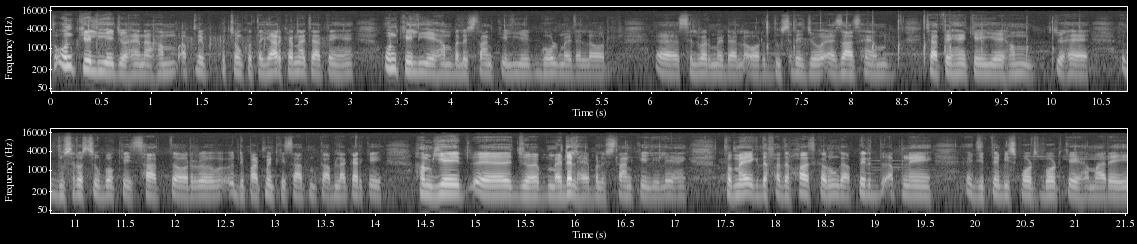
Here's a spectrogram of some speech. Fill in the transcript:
تو ان کے لیے جو ہے نا ہم اپنے بچوں کو تیار کرنا چاہتے ہیں۔ ان کے لیے ہم بلوچستان کے لیے گولڈ میڈل اور سلور میڈل اور دوسرے جو اعزاز ہیں، ہم چاہتے ہیں کہ یہ ہم جو ہے دوسرے صوبوں کے ساتھ اور ڈپارٹمنٹ کے ساتھ مقابلہ کر کے ہم یہ جو میڈل ہے بلوچستان کے لیے لے آئیں۔ تو میں ایک دفعہ درخواست کروں گا، پھر اپنے جتنے بھی اسپورٹس بورڈ کے ہمارے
